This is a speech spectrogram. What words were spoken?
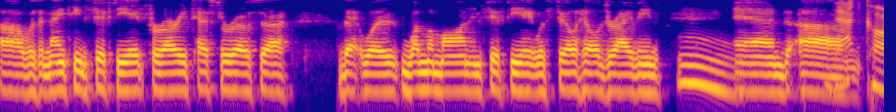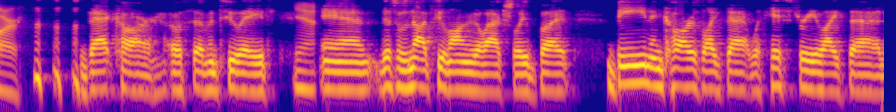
uh, was a 1958 Ferrari Testarossa that was won Le Mans in 58 with Phil Hill driving. Ooh, and um, that car. that car, 0728. Yeah. And this was not too long ago, actually, but being in cars like that with history like that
